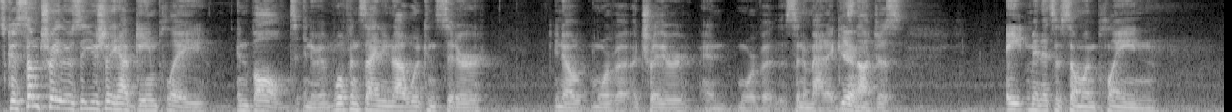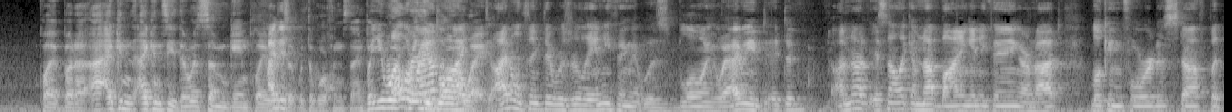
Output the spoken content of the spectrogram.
Because some trailers they usually have gameplay involved in it. Wolfenstein, you know, I would consider, you know, more of a, a trailer and more of a cinematic. Yeah. It's not just eight minutes of someone playing. Play, but uh, I can I can see there was some gameplay with, just- the, with the Wolfenstein, but you weren't really around, blown I, away. I don't think there was really anything that was blowing away. I mean, it did. I'm not. It's not like I'm not buying anything or I'm not looking forward to stuff. But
